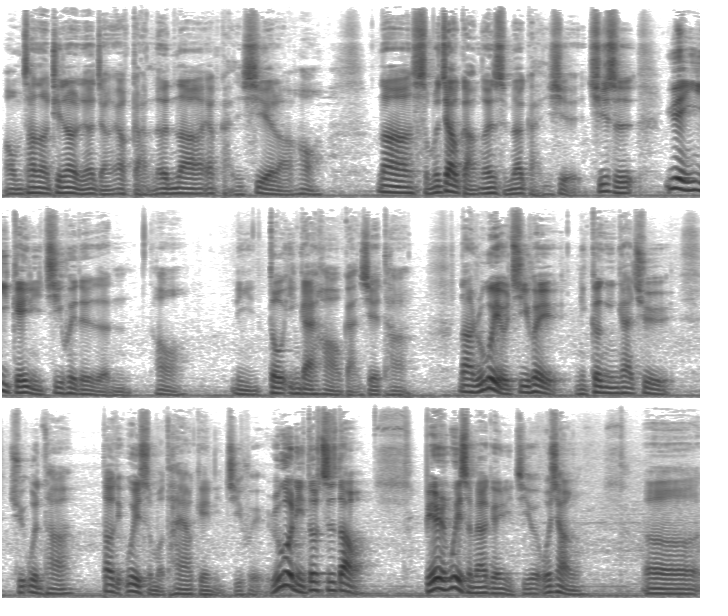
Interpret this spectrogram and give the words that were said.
啊，我们常常听到人家讲要感恩啦，要感谢啦，哈。那什么叫感恩？什么叫感谢？其实愿意给你机会的人，哦，你都应该好好感谢他。那如果有机会，你更应该去去问他，到底为什么他要给你机会？如果你都知道别人为什么要给你机会，我想，呃，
